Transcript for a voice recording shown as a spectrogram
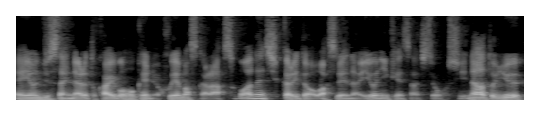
40歳になると介護保険料増えますから、そこはね、しっかりと忘れないように計算してほしいなという、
